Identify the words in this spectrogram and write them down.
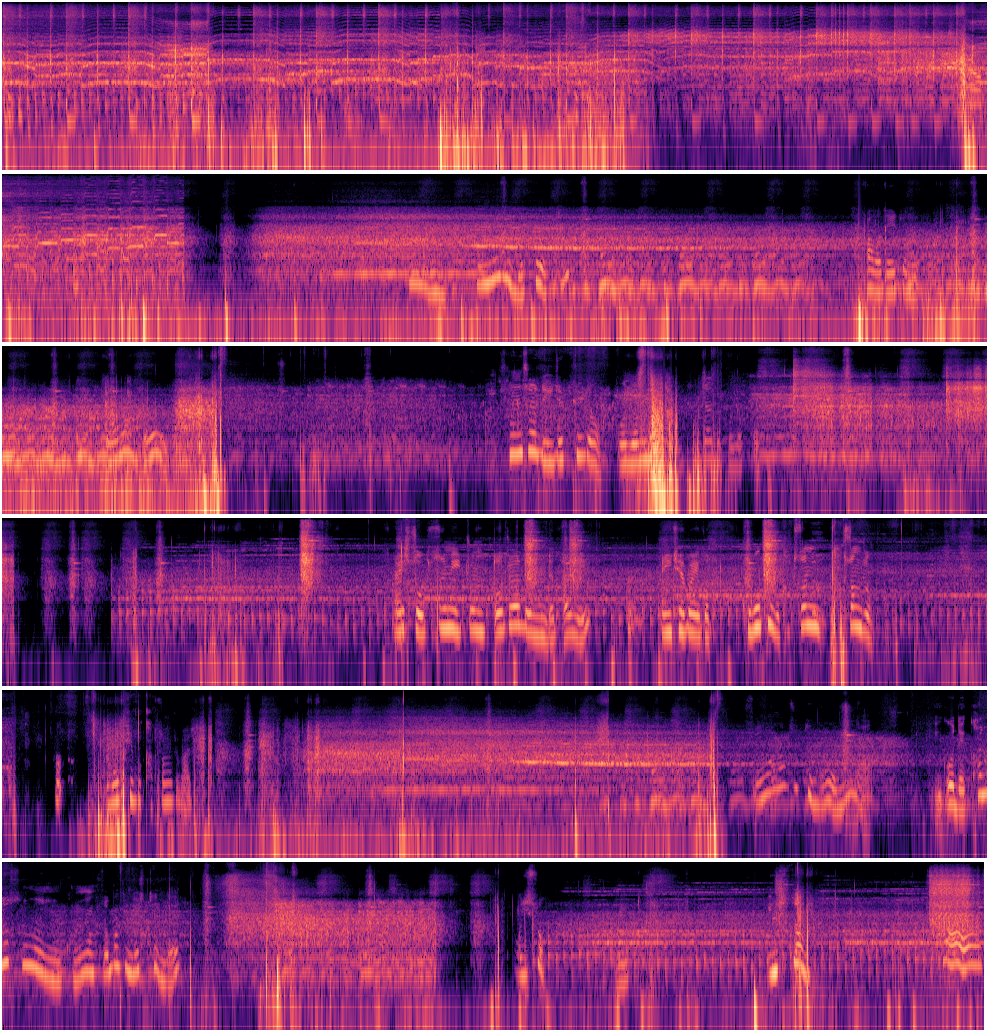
아, 맞아, 1.5%. 여러분들. 선수도 이제 필요 없고, 연봉 진작에 버렸고. 알 수 없음이 좀 떠줘야 되는데 빨리. 아니 제발 이거 피부 각성 각성 좀. 어, 피부 각성 좀 하자. 스킬 뭐 없나? 이거 내 칸이었으면 광명 써보긴 했을 텐데 어딨어? 있다. 일섬. 아.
